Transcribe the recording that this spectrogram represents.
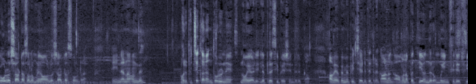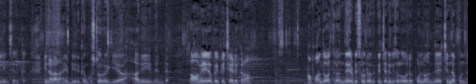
எவ்வளோ ஷார்ட்டாக சொல்ல முடியும் அவ்வளோ ஷார்ட்டாக சொல்கிறேன் என்னென்னா வந்து ஒரு பிச்சைக்காரன் தொழு நே நோயாளி லெப்ரசி பேஷண்ட் இருக்கான். அவன் எப்போயுமே பிச்சை எடுத்துகிட்டு இருக்கான். ஆனால் அவனை பற்றியே வந்து ரொம்ப இன்ஃபீரியர் ஃபீலிங்ஸ் இருக்குது என்னடா நான் இப்படி இருக்கேன் குஷ்டரோகியா அது இதுன்ட்டு. ஸோ அவன் வெளியில் போய் பிச்சை எடுக்கிறான். அப்போ வந்து ஒருத்தர் வந்து எப்படி சொல்கிறது பிச்சை எடுக்க சொல்ல ஒரு பொண்ணு வந்து சின்ன பொண்ணு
